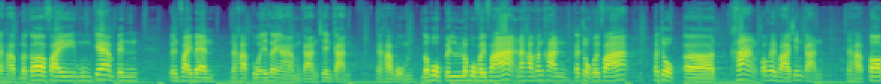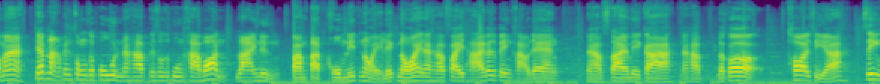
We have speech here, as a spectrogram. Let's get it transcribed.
นะครับแล้วก็ไฟมุมแก้มเป็นเป็นไฟแบนนะครับตัว SIR เหมือนกันเช่นกันนะครับผมระบบเป็นระบบไฟฟ้านะครับทั้งคันกระจกไฟฟ้า กระจกข้างก็ไฟฟ้าเช่นกันนะครับต่อมาแก้บหลังเป็นทรงสปูลนะครับเป็นทรงสปูลคาร์บอนลายหนึ่งความตัดคมนิดหน่อยเล็กน้อยนะครับไฟท้ายก็จะเป็นขาวแดงนะครับสไตล์อเมริกานะครับแล้วก็ท่อเสียซิ่ง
